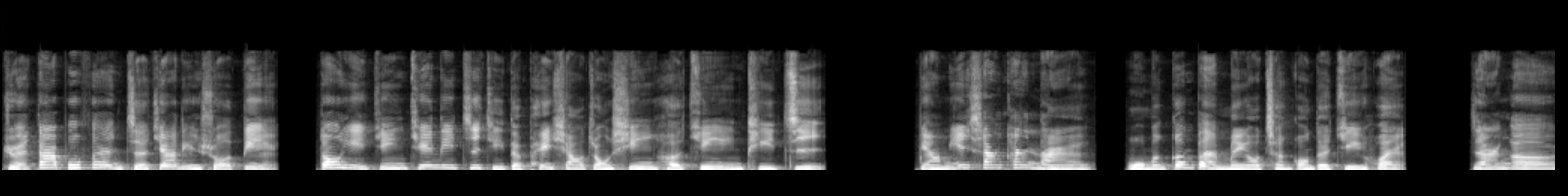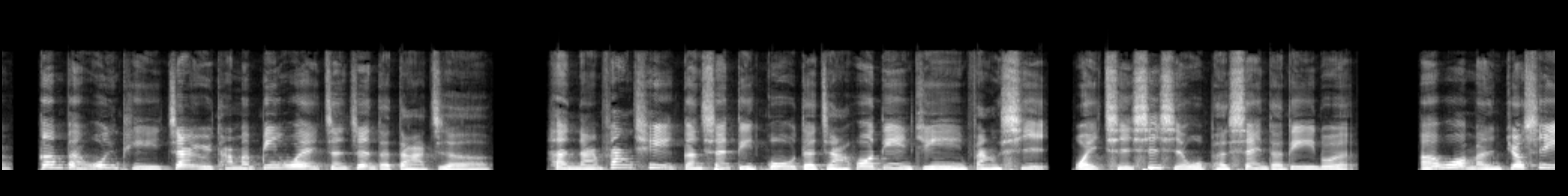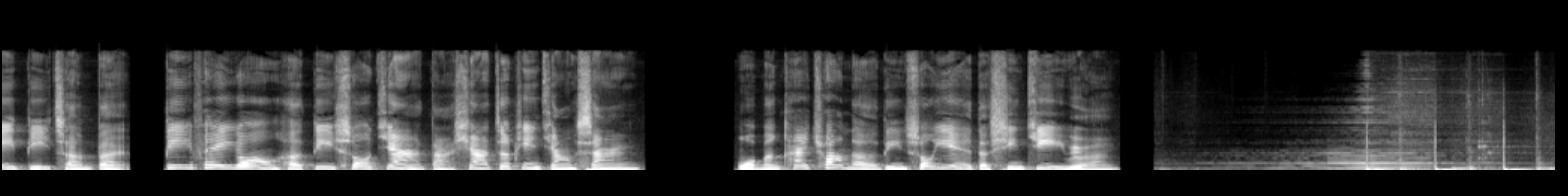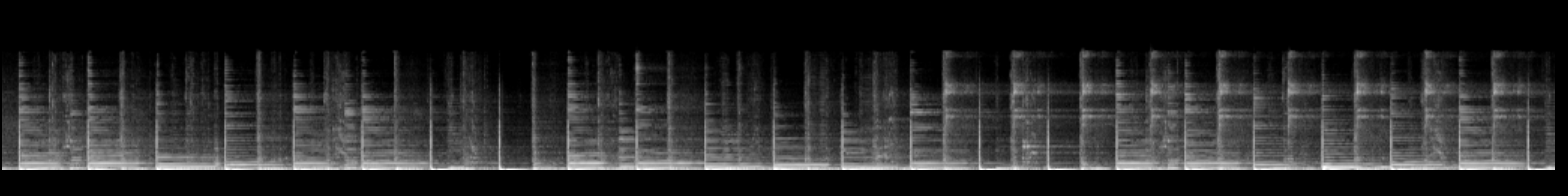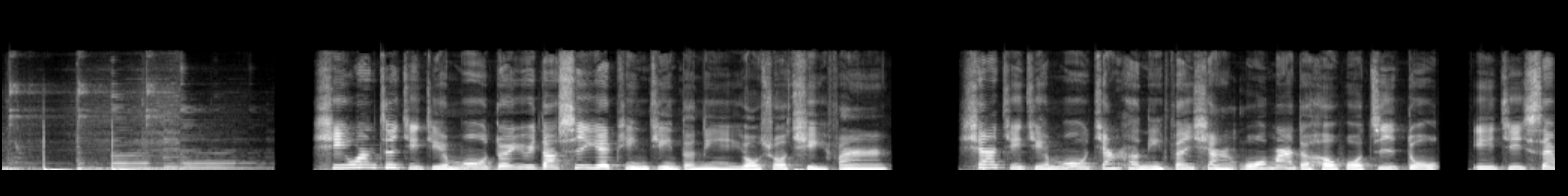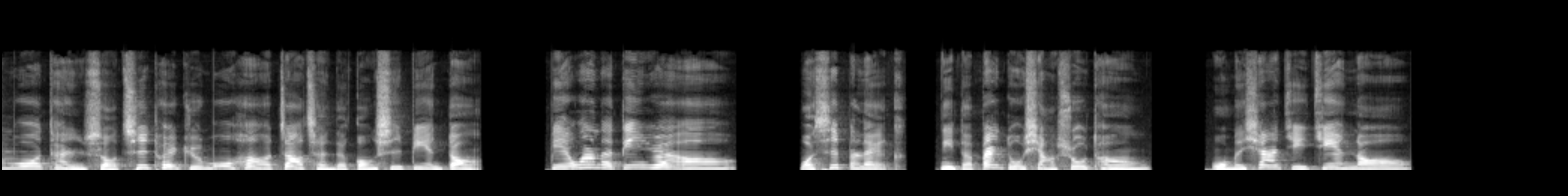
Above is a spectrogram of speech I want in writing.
绝大部分折价连锁店都已经建立自己的配销中心和经营体制。表面上看来，我们根本没有成功的机会。然而，根本问题在于他们并未真正的打折。很难放弃根深蒂固的杂货店经营方式，维持四十五 percent 的利润，而我们就是以低成本、低费用和低售价打下这片江山。我们开创了零售业的新纪元。希望这集节目对遇到事业瓶颈的你有所启发。下集节目将和你分享沃尔玛的合伙制度，以及 Sam Walton 首次退居幕后造成的公司变动。别忘了订阅哦！我是 Blake，你的伴读小书童。我们下集见喽！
